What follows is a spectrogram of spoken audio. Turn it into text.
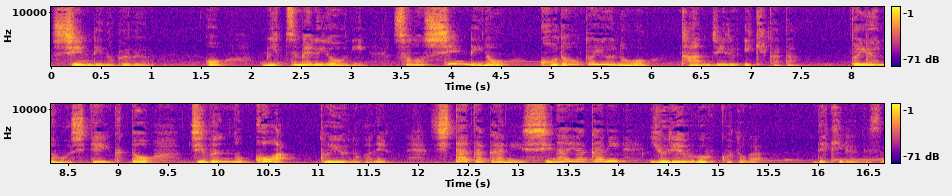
真理の部分を見つめるようにその真理の鼓動というのを感じる生き方というのをしていくと自分のコアというのがねしたたかにしなやかに揺れ動くことができるんです。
